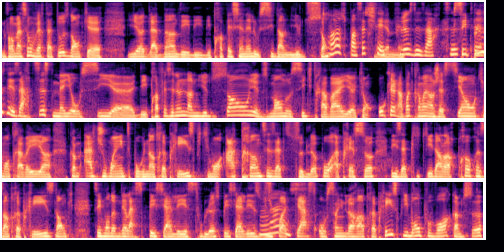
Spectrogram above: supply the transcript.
une formation ouverte à tous. Donc euh, il y a de là-dedans des, des, des professionnels aussi dans le milieu du son. Ah, je pensais que c'était plus des artistes. C'est plus des artistes, mais il y a aussi euh, des professionnels dans le milieu du son. Il y a du monde aussi qui travaille, euh, qui ont aucun rapport, qui travaillent en gestion, qui vont travailler en- comme adjointe pour une entreprise, puis qui vont apprendre ces aptitudes-là pour après ça les appliquer dans leurs propres entreprises. Donc, ils vont devenir la spécialiste ou le spécialiste du podcast au sein de leur entreprise, puis ils vont pouvoir comme ça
